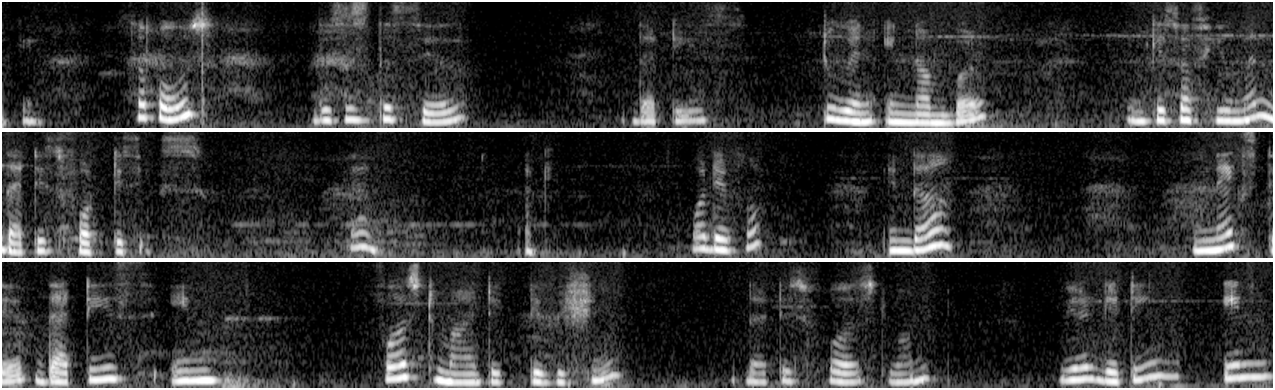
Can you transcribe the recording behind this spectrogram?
Okay. Suppose this is the cell that is 2n in number. In case of human that is 46 yeah. Okay. Whatever. In the next step that is in first meiotic division. That is first one. We are getting in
